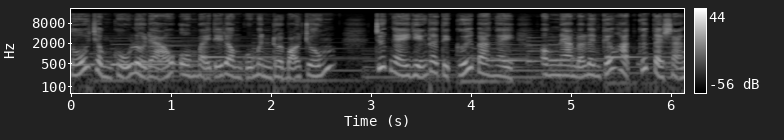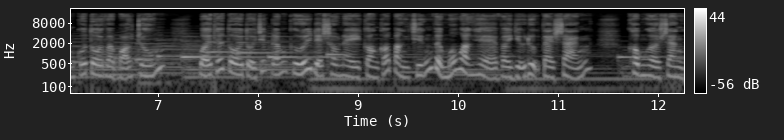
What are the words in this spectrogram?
tố chồng cũ lừa đảo ôm 7 tỷ đồng của mình rồi bỏ trốn. Trước ngày diễn ra tiệc cưới 3 ngày, ông Nam đã lên kế hoạch cướp tài sản của tôi và bỏ trốn. Bởi thế tôi tổ chức đám cưới để sau này còn có bằng chứng về mối quan hệ và giữ được tài sản. Không ngờ rằng,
